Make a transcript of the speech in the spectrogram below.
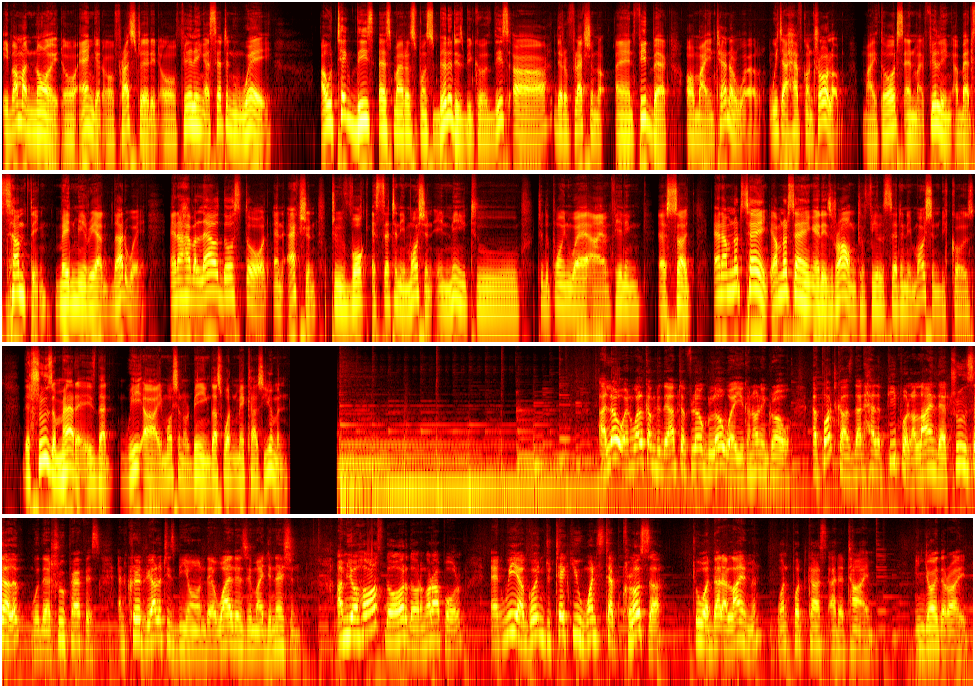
if I'm annoyed or angered or frustrated or feeling a certain way, I would take these as my responsibilities because these are the reflection and feedback of my internal world, which I have control of. My thoughts and my feeling about something made me react that way. And I have allowed those thought and action to evoke a certain emotion in me to to the point where I am feeling as such. And I'm not saying I'm not saying it is wrong to feel certain emotion because the truth of the matter is that we are emotional beings. That's what makes us human. Hello and welcome to the Afterflow Glow where you can only grow, a podcast that helps people align their true self with their true purpose and create realities beyond their wildest imagination. I'm your host, Dhor Dhor Ngorapol, and we are going to take you one step closer toward that alignment, one podcast at a time. Enjoy the ride.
